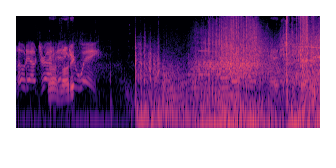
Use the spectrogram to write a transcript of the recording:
Loadout drive Go on, headed load your way. Yeah, just be careful.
